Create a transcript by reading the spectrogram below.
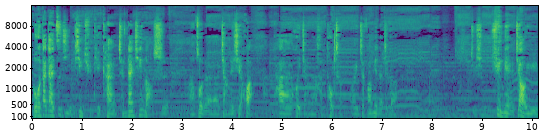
如果大家自己有兴趣，可以看陈丹青老师啊做的讲的一些话啊，他会讲的很透彻，关于这方面的这个呃，就是训练教育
